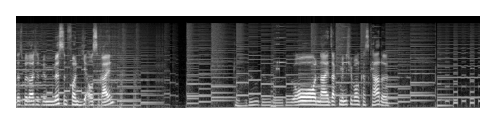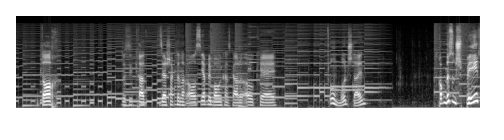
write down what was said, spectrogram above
Das bedeutet, wir müssen von hier aus rein. Oh nein, sagt mir nicht, wir brauchen Kaskade. Doch. Das sieht gerade sehr stark danach aus. Ja, wir brauchen Kaskade. Okay. Oh, Mondstein. Kommt ein bisschen spät,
